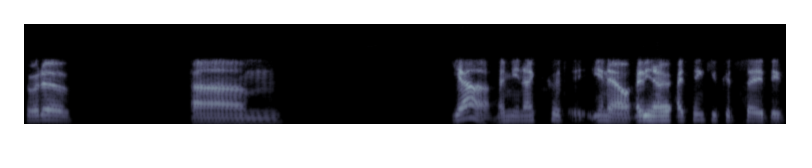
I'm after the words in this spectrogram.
sort of, um, yeah. I mean, I could, you know, I mean, I, I think you could say the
